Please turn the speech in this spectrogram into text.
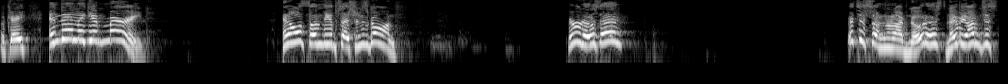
Okay? And then they get married. And all of a sudden the obsession is gone. You ever notice that? It's just something that I've noticed. Maybe I'm just,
